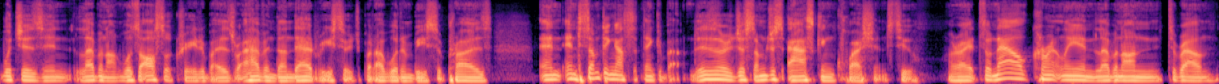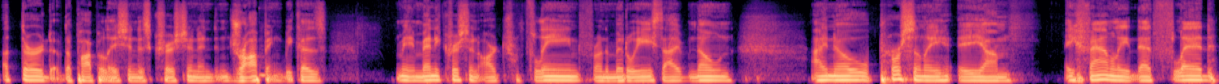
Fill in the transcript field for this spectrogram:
which is in Lebanon, was also created by Israel. I haven't done that research, but I wouldn't be surprised. And and something else to think about. These are just I'm just asking questions too. All right. So now, currently in Lebanon, it's around a third of the population is Christian and, and dropping because, I mean, many Christians are fleeing from the Middle East. I've known, I know personally a um, a family that fled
